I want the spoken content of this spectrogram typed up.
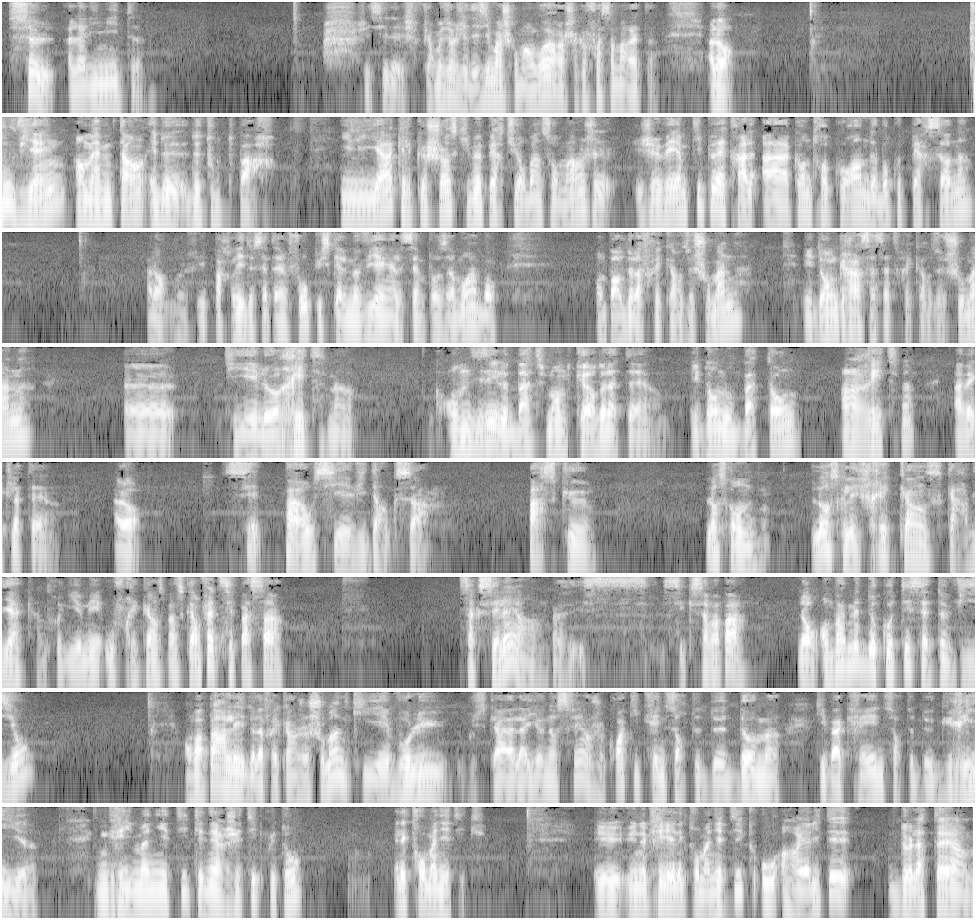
Seul, à la limite, j'essaie de faire mesure, j'ai des images qu'on m'envoie, à chaque fois ça m'arrête. Alors, tout vient en même temps et de, toutes parts. Il y a quelque chose qui me perturbe en ce moment. Je, je vais un petit peu être à, contre-courant de beaucoup de personnes. Alors, je vais parler de cette info puisqu'elle me vient, elle s'impose à moi. Bon, on parle de la fréquence de Schumann. Et donc, grâce à cette fréquence de Schumann, euh, qui est le rythme, on disait le battement de cœur de la Terre, et dont nous battons en rythme avec la Terre. Alors, c'est pas aussi évident que ça, parce que lorsqu'on, lorsque les fréquences cardiaques entre guillemets ou fréquences, parce qu'en fait c'est pas ça, s'accélère, c'est que ça va pas. Alors on va mettre de côté cette vision. On va parler de la fréquence Schumann qui évolue jusqu'à la ionosphère, je crois, qui crée une sorte de dôme qui va créer une sorte de grille une grille magnétique, énergétique plutôt, électromagnétique. Une grille électromagnétique où, en réalité, de la Terre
